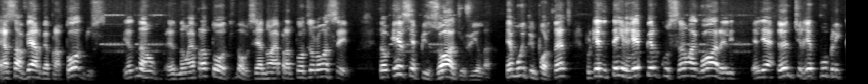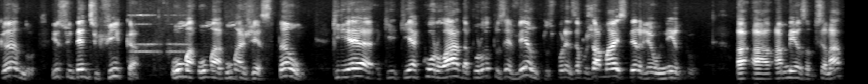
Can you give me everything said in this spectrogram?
essa verba é para todos? Ele, não, não é para todos. Não, se não é para todos, eu não aceito. Então, esse episódio, Vila, é muito importante, porque ele tem repercussão agora, ele, ele é antirrepublicano. Isso identifica uma, uma, uma gestão que é, que, que é coroada por outros eventos, por exemplo, jamais ter reunido a, a, a mesa do Senado,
